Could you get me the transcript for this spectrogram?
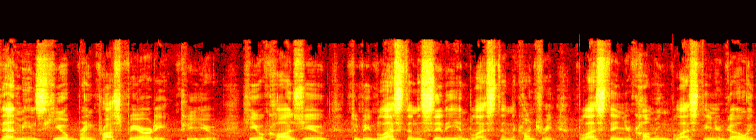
That means He'll bring prosperity to you. He'll cause you to be blessed in the city and blessed in the country, blessed in your coming, blessed in your going.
